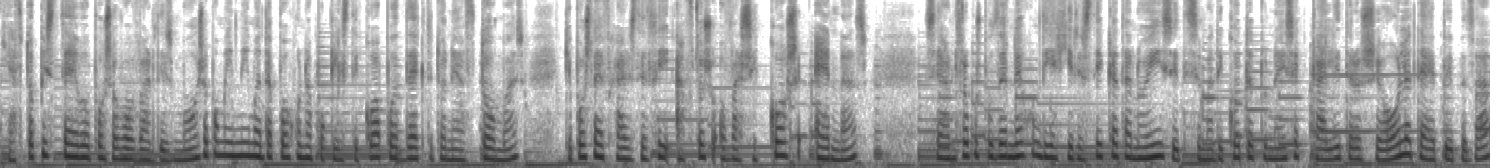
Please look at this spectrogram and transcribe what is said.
Γι' αυτό πιστεύω πως ο βομβαρδισμός από μηνύματα που έχουν αποκλειστικό αποδέκτη τον εαυτό μας και πως θα ευχαριστηθεί αυτός ο βασικός ένας σε ανθρώπους που δεν έχουν διαχειριστεί κατανοήσει τη σημαντικότητα του να είσαι καλύτερος σε όλα τα επίπεδα,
